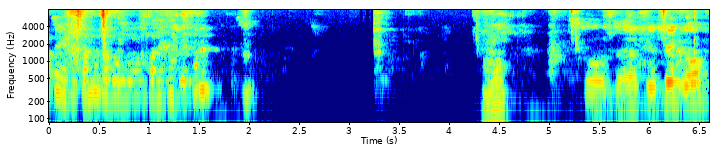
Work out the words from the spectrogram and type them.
Kasi ito sa dugo ng palikod, ito rin. Mm. So, gusto niyo sisig oh.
